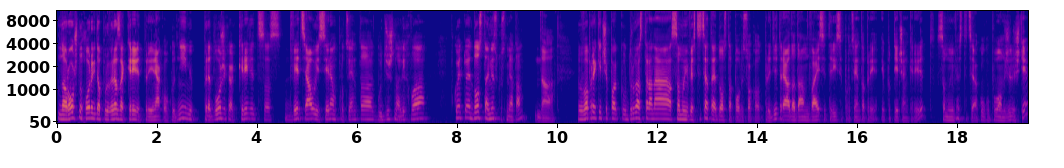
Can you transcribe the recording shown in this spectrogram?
нарочно хорих да проверя за кредит преди няколко дни и ми предложиха кредит с 2,7% годишна лихва, което е доста ниско смятам. Да. Въпреки, че пък от друга страна самоинвестицията е доста по-висока от преди. Трябва да дам 20-30% при ипотечен кредит, самоинвестиция, ако купувам жилище.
